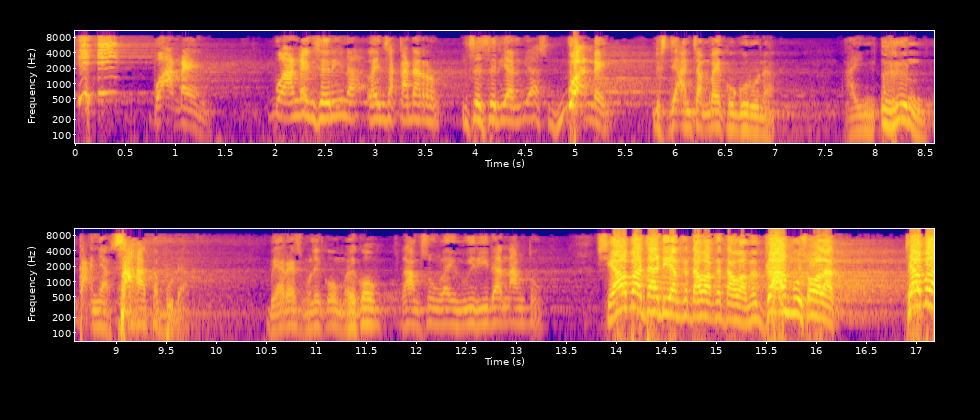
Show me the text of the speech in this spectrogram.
baneng Buandeng serina lain sakadar seserian biasa. Buandeng geus diancam bae ku guruna. Aing eureun tanya saha teh budak. Beres Assalamualaikum, Waalaikum. Langsung lain wiridan nangtung. Siapa tadi yang ketawa-ketawa ngeganggu salat? Siapa?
